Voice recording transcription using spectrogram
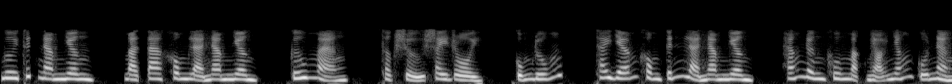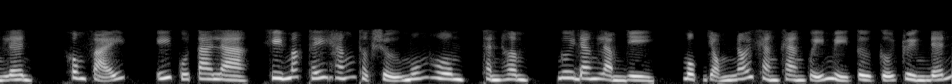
ngươi thích nam nhân, mà ta không là nam nhân, cứu mạng, thật sự say rồi, cũng đúng, thái giám không tính là nam nhân, hắn nâng khuôn mặt nhỏ nhắn của nàng lên, không phải, ý của ta là, khi mắt thấy hắn thật sự muốn hôn, thành hâm, ngươi đang làm gì, một giọng nói khàn khàn quỷ mị từ cửa truyền đến,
